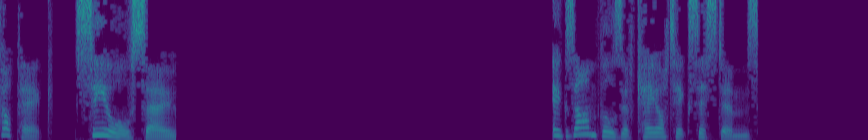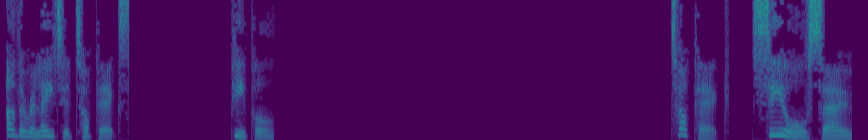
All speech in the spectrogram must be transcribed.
Topic. See also Examples of chaotic systems Other related topics People Topic. See also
